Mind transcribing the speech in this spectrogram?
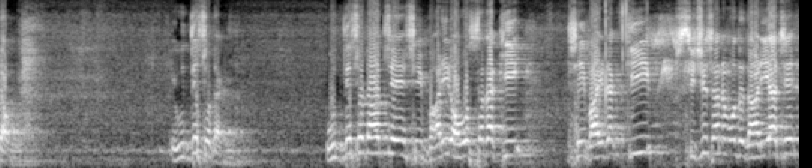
যাব? এই উদ্দেশ্যটা কি? উদ্দেশ্যটা হচ্ছে, সেই বাড়ির অবস্থাটা কি? সেই বাড়িটা কি সিচুয়েশনের মধ্যে দাঁড়িয়ে আছে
